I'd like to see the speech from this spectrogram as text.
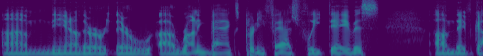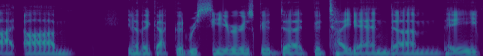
Um, you know, their their uh, running backs pretty fast. Fleet Davis. Um, they've got um, you know they got good receivers, good uh, good tight end. Um, they've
